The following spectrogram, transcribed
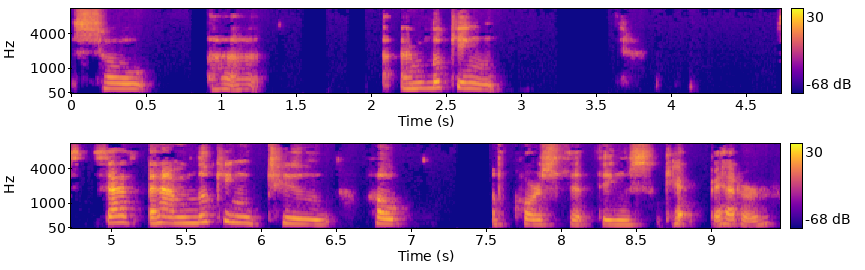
So uh, I'm looking that, and I'm looking to hope, of course, that things get better.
